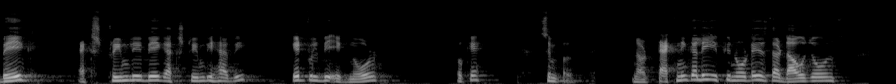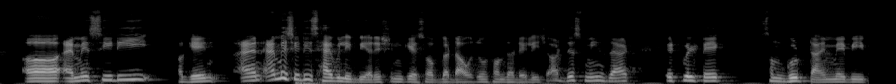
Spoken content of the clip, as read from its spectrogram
big extremely big extremely heavy it will be ignored. Okay? Simple. Now technically if you notice the dow jones uh, macd again and macd is heavily bearish in case of the dow jones on the daily chart. This means that it will take some good time maybe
